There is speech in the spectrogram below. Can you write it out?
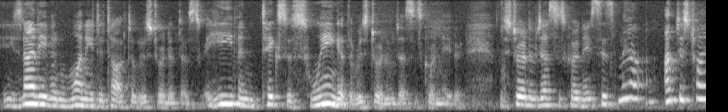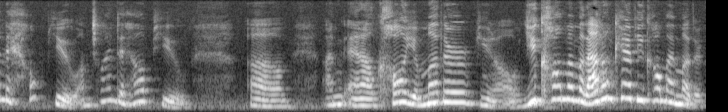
he's not even wanting to talk to the restorative justice. He even takes a swing at the restorative justice coordinator. The restorative justice coordinator says, Man, I'm just trying to help you. I'm trying to help you. Um, and I'll call your mother, you know, you call my mother. I don't care if you call my mother.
